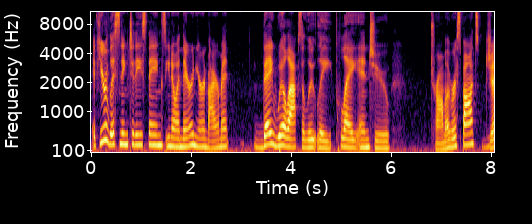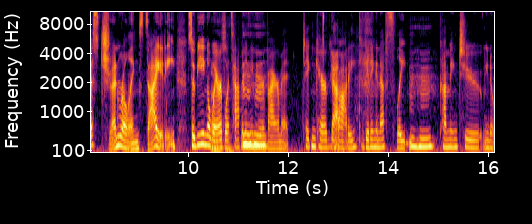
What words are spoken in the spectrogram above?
If you're listening to these things, you know, and they're in your environment, they will absolutely play into trauma response, just general anxiety. So being aware of what's happening in your mm-hmm. environment, taking care of your Yeah. body, getting enough sleep, mm-hmm. coming to, you know,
